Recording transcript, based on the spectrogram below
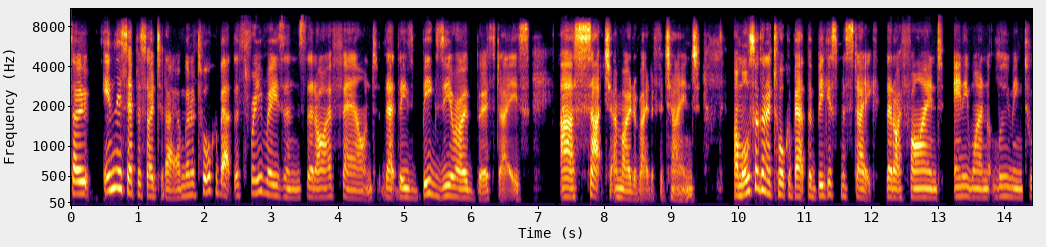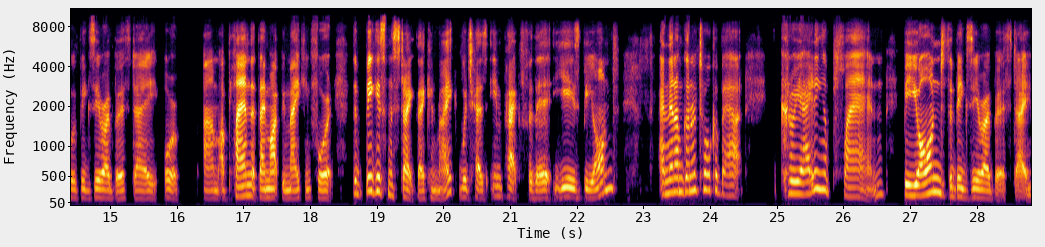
So, in this episode today, I'm going to talk about the three reasons that I've found that these big zero birthdays are such a motivator for change. I'm also going to talk about the biggest mistake that I find anyone looming to a big zero birthday or um, a plan that they might be making for it, the biggest mistake they can make, which has impact for their years beyond. And then I'm going to talk about creating a plan beyond the big zero birthday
